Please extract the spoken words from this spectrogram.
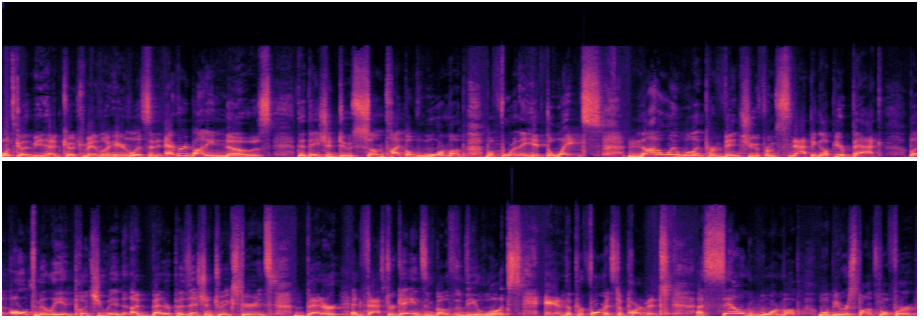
What's good, Meathead? Coach Mandler here. Listen, everybody knows that they should do some type of warm up before they hit the weights. Not only will it prevent you from snapping up your back, but ultimately it puts you in a better position to experience better and faster gains in both the looks and the performance department. A sound warm up will be responsible for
